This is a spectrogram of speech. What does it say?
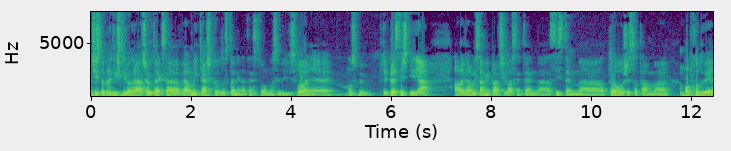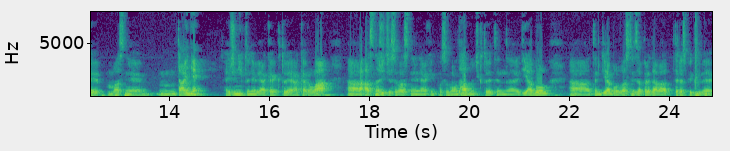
čisto pre tých štyroch hráčov, tak sa veľmi ťažko dostane na ten stôl, musí byť vyslovene, musíme byť presne štyria ale veľmi sa mi páči vlastne ten eh, systém eh, toho, že sa tam eh, obchoduje vlastne mm, tajne, že nikto nevie, aká, kto je aká rola a, a snažíte sa vlastne nejakým spôsobom odhadnúť, kto je ten diabol. a ten diabol vlastne zapredáva, respektíve e,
